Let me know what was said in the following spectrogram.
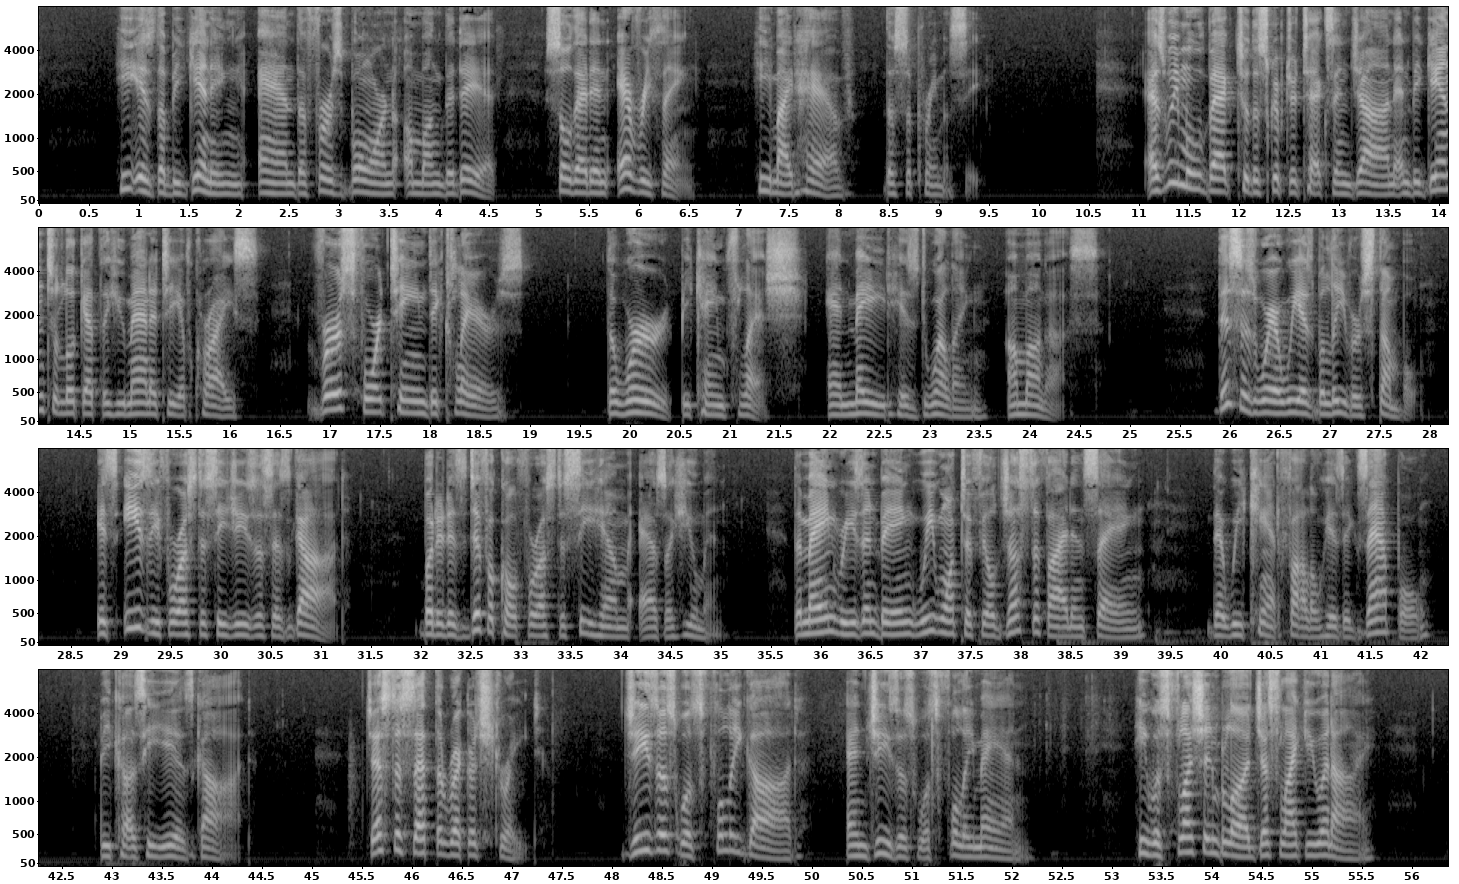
He is the beginning and the firstborn among the dead, so that in everything he might have the supremacy. As we move back to the scripture text in John and begin to look at the humanity of Christ, verse 14 declares, The Word became flesh and made his dwelling among us. This is where we as believers stumble. It's easy for us to see Jesus as God, but it is difficult for us to see him as a human. The main reason being we want to feel justified in saying that we can't follow his example because he is God. Just to set the record straight, Jesus was fully God and Jesus was fully man. He was flesh and blood just like you and I,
